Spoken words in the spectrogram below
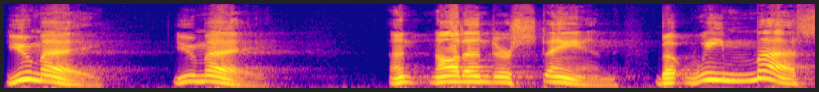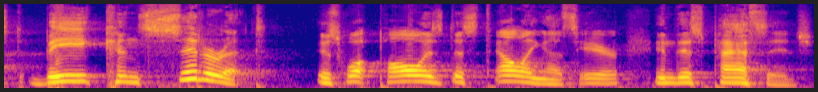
You may, you may not understand, but we must be considerate, is what Paul is just telling us here in this passage.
